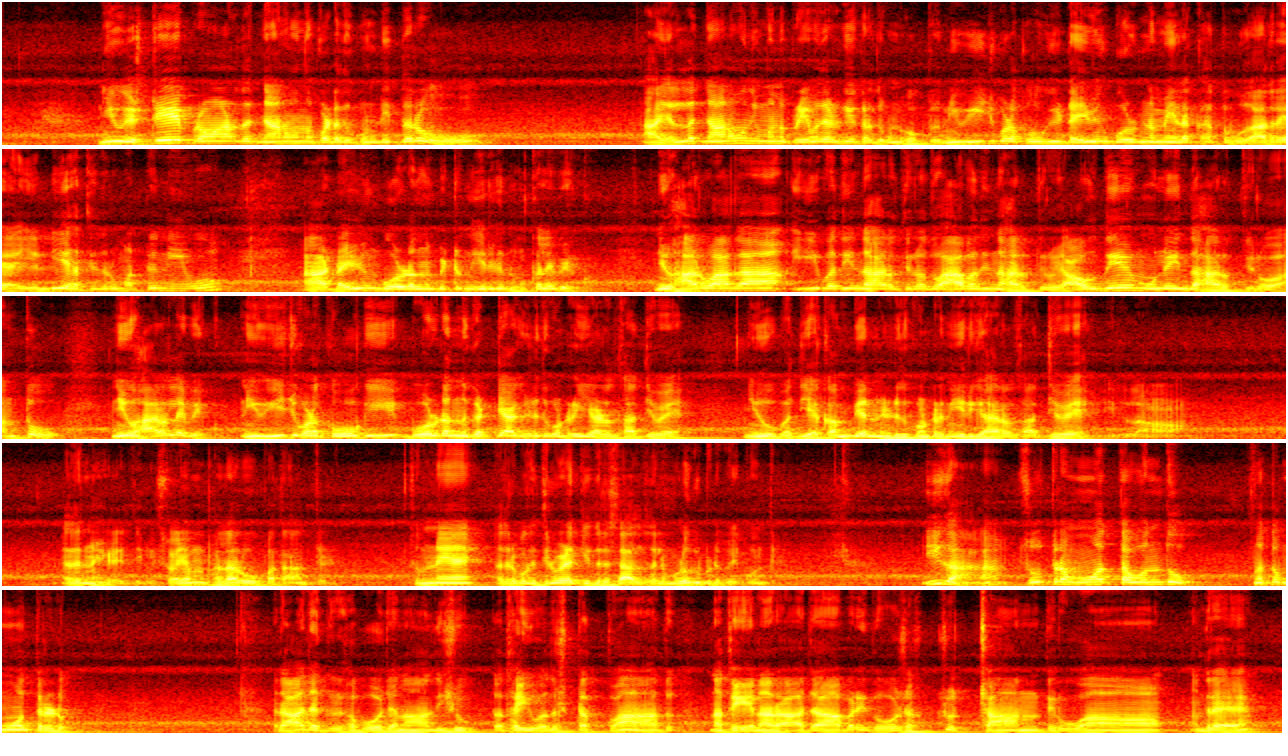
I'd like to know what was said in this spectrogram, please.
ನೀವು ಎಷ್ಟೇ ಪ್ರಮಾಣದ ಜ್ಞಾನವನ್ನು ಪಡೆದುಕೊಂಡಿದ್ದರೂ ಆ ಎಲ್ಲ ಜ್ಞಾನವೂ ನಿಮ್ಮನ್ನು ಪ್ರೇಮದೊಳಗೆ ಕರೆದುಕೊಂಡು ಹೋಗ್ತದೆ. ನೀವು ಈಜುಕೊಳಕ್ಕೆ ಹೋಗಿ ಡೈವಿಂಗ್ ಬೋರ್ಡ್ನ ಮೇಲಕ್ಕೆ ಹತ್ತಬಹುದು. ಆದರೆ ಎಲ್ಲಿಯೇ ಹತ್ತಿದರೂ ಮತ್ತೆ ನೀವು ಆ ಡೈವಿಂಗ್ ಬೋರ್ಡನ್ನು ಬಿಟ್ಟು ನೀರಿಗೆ ಧುಮುಕಲೇಬೇಕು ನೀವು ಹಾರುವಾಗ ಈ ಬದಿಯಿಂದ ಹಾರುತ್ತೀರೋ ಅಥವಾ ಆ ಬದಿಯಿಂದ ಹಾರುತ್ತೀರೋ ಯಾವುದೇ ಮೂಲೆಯಿಂದ ಹಾರುತ್ತೀರೋ ಅಂತೂ ನೀವು ಹಾರಲೇಬೇಕು. ನೀವು ಈಜುಕೊಳಕ್ಕೆ ಹೋಗಿ ಬೋರ್ಡನ್ನು ಗಟ್ಟಿಯಾಗಿ ಹಿಡಿದುಕೊಂಡ್ರೆ ಈಜಾಡಲು ಸಾಧ್ಯವೇ? ನೀವು ಬದಿಯ ಕಂಬಿಯನ್ನು ಹಿಡಿದುಕೊಂಡ್ರೆ ನೀರಿಗೆ ಹಾರಲು ಸಾಧ್ಯವೇ? ಇಲ್ಲ. ಅದನ್ನು ಹೇಳಿದ್ದೀವಿ ಸ್ವಯಂ ಫಲರೂಪತ ಅಂತೇಳಿ. ಸುಮ್ಮನೆ ಅದರ ಬಗ್ಗೆ ತಿಳುವಳಿಕೆ ಇದ್ದರೆ ಸಾಲದಲ್ಲಿ ಮುಳುಗಿ ಬಿಡಬೇಕು ಅಂತೇಳಿ. ಈಗ ಸೂತ್ರ ಮೂವತ್ತ ಒಂದು ಮತ್ತು ಮೂವತ್ತೆರಡು. ಭೋಜನಾದಿಷು ತಥೈವ ದೃಷ್ಟತ್ವಾತ್ ನತೇನ ರಾಜಾ ಪರಿದೋಷ ಕ್ಷುಚ್ಛಾಂತಿರುವ ಅಂದರೆ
